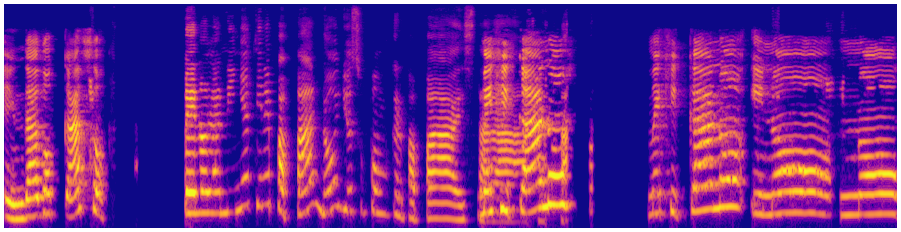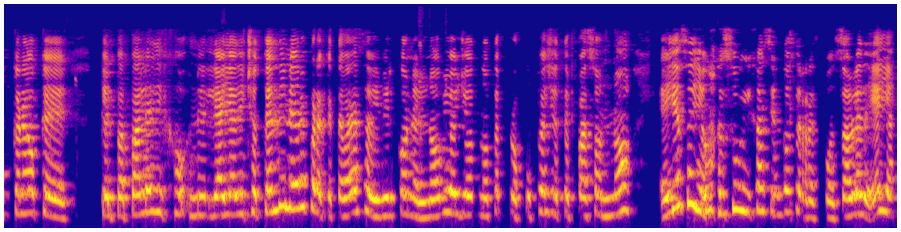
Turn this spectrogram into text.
en dado caso. Pero la niña tiene papá, ¿no? Yo supongo que el papá está... Mexicano, mexicano y no, no creo que que el papá le dijo, le haya dicho, ten dinero para que te vayas a vivir con el novio, yo no te preocupes, yo te paso, no, ella se llevó a su hija haciéndose responsable de ella,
